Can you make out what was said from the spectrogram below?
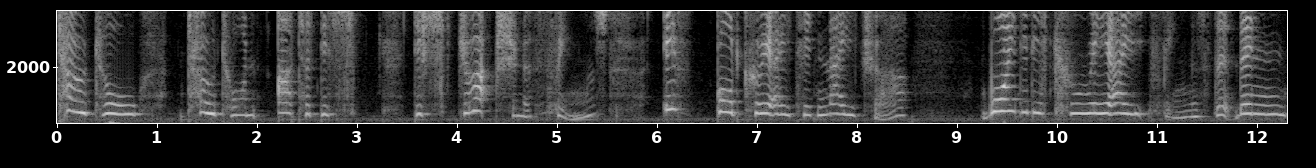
total, total and utter dis- destruction of things. If God created nature, why did he create things that then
